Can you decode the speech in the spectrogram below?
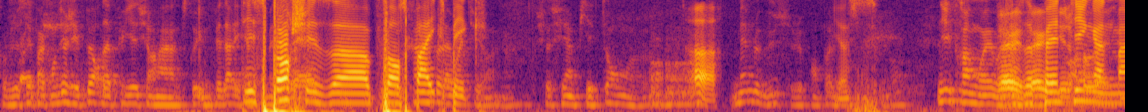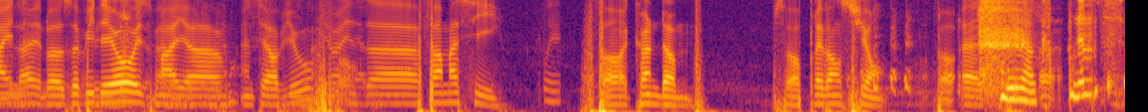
Comme je sais pas conduire, j'ai peur d'appuyer sur un truc, une pédale. this Porsche is uh, for Pikes Peak. Je suis un piéton. euh, Ah, Même le bus, je prends pas le Yes. bus. Ni tramway. Very. The very painting and race. my uh, the video is my uh, interview. Here is a pharmacy for a condom, for prevention, for health. You know, condoms.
